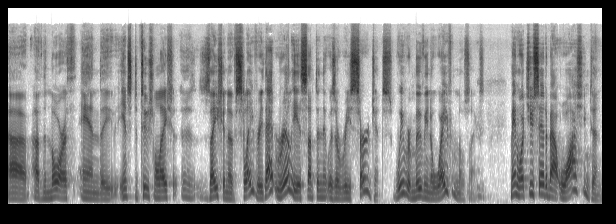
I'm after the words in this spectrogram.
uh, of the North and the institutionalization of slavery, that really is something that was a resurgence. We were moving away from those things. Man, what you said about Washington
